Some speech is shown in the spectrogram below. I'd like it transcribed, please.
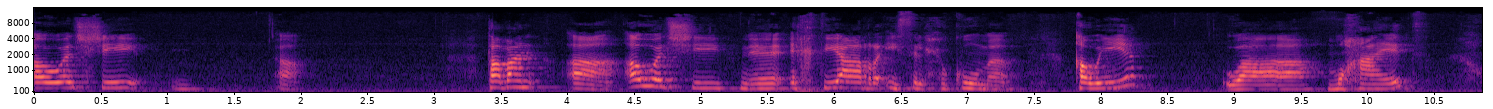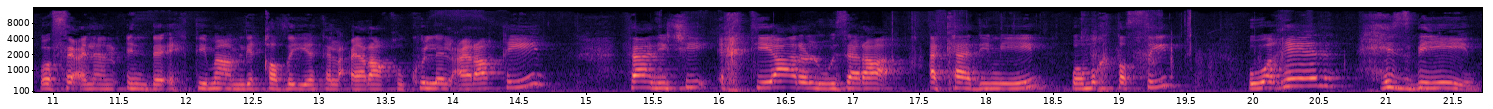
أول شيء آه. طبعا آه أول شيء اختيار رئيس الحكومة قوية ومحايد وفعلا عنده اهتمام لقضية العراق وكل العراقيين. ثاني شيء اختيار الوزراء أكاديميين ومختصين وغير حزبيين.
